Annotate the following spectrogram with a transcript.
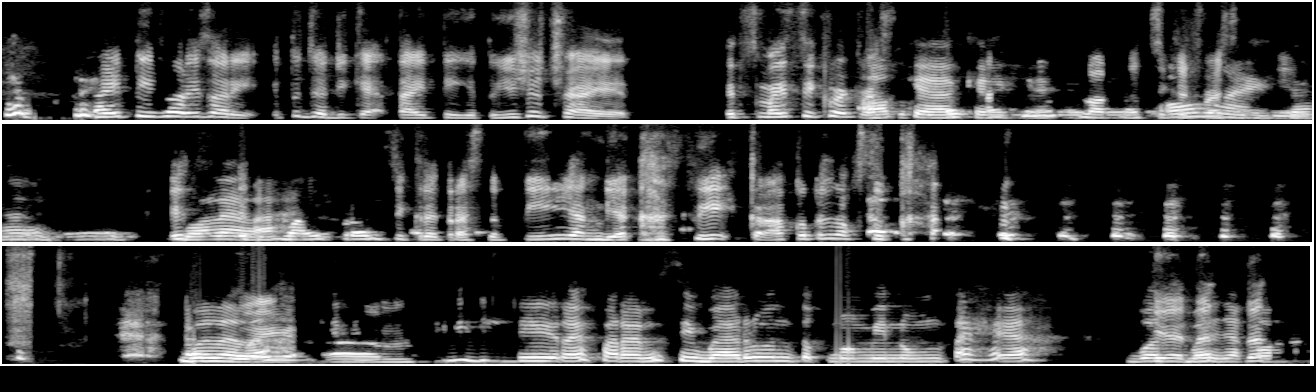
Thai tea sorry sorry itu jadi kayak Thai tea gitu you should try it It's my secret recipe. Oke, oke, oke. It's not my secret Oh my recipe. God. It's, Boleh it's lah. my friend secret recipe yang dia kasih ke aku terus aku suka. Boleh lah. Anyway, um, Ini jadi referensi baru untuk meminum teh ya. Buat Yeah, that- banyak that- orang.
